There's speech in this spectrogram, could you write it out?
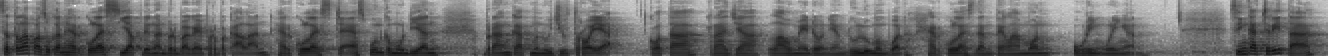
setelah pasukan Hercules siap dengan berbagai perbekalan, Hercules CS pun kemudian berangkat menuju Troya, kota Raja Laomedon yang dulu membuat Hercules dan Telamon uring-uringan. Singkat cerita,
